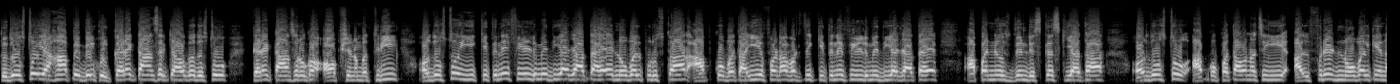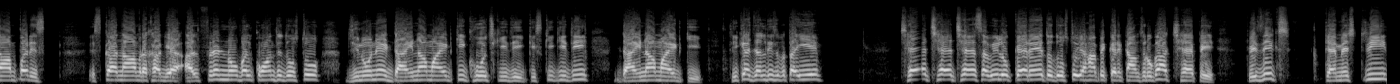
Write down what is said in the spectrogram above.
तो दोस्तों, यहाँ पे बिल्कुल करेक्ट आंसर क्या होगा दोस्तों? करेक्ट आंसर होगा ऑप्शन नंबर थ्री और दोस्तों, ये कितने फ़ील्ड में दिया जाता है नोबल पुरस्कार? आपको बताइए फटाफट से कितने फ़ील्ड में दिया जाता है? अपन ने उस दिन डिस्कस किया था। और दोस्तों, आपको पता होना चाहिए अल्फ्रेड नोबल के नाम पर इस, इसका नाम रखा गया। अल्फ्रेड नोबल कौन थे दोस्तों? जिन्होंने डायनामाइट की खोज की थी। किसकी की थी? डायनामाइट की। ठीक है, जल्दी से बताइए। छह छह छह सभी लोग कह रहे हैं तो दोस्तों यहाँ पे करेक्ट आंसर होगा छह पे। फिजिक्स केमिस्ट्री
